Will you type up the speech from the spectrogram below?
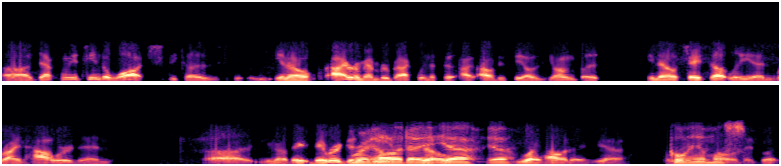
uh, definitely a team to watch because you know I remember back when the I, obviously I was young, but you know Chase Utley and Ryan Howard and uh, you know they they were a good Roy team. Halladay, so, yeah, yeah. Roy Halladay, yeah. Cole Hamels. Halladay, but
